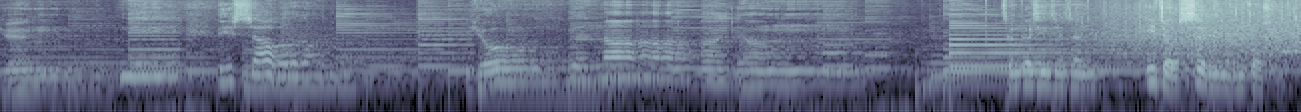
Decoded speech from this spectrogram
愿你的笑容永远那样。陈歌辛先生，一九四零年作曲。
